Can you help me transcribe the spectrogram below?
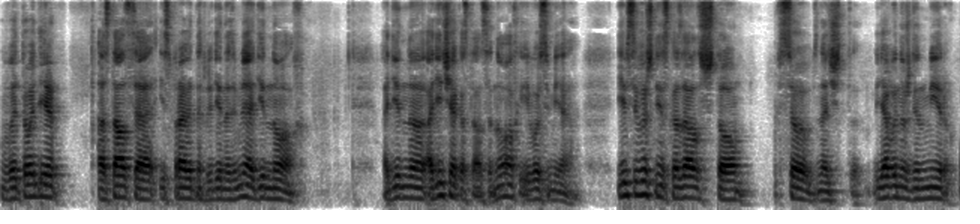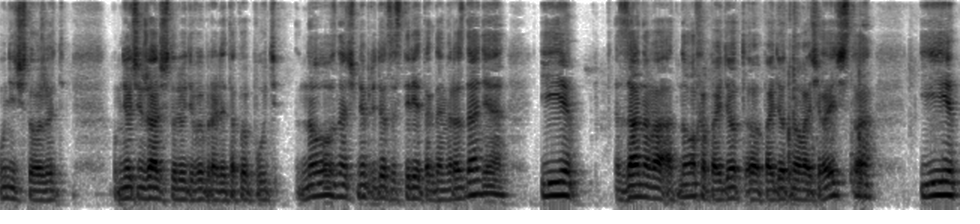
в итоге остался из праведных людей на земле один Ноах. Один, один человек остался, Ноах и его семья. И Всевышний сказал, что все, значит, я вынужден мир уничтожить. Мне очень жаль, что люди выбрали такой путь. Но, значит, мне придется стереть тогда мироздание. И заново от Ноха пойдет, э, пойдет новое человечество. И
